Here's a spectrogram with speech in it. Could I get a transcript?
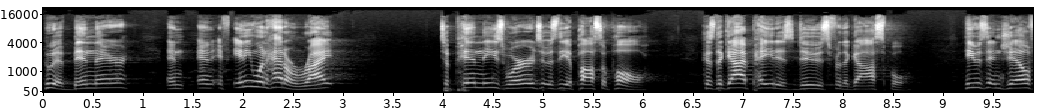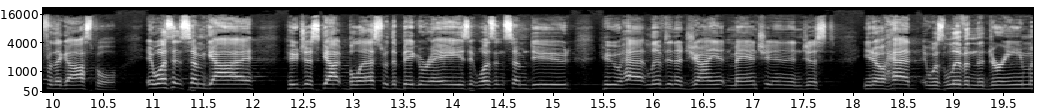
who have been there. And, and if anyone had a right to pen these words, it was the Apostle Paul, because the guy paid his dues for the gospel. He was in jail for the gospel. It wasn't some guy who just got blessed with a big raise. It wasn't some dude who had lived in a giant mansion and just, you know, had was living the dream.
